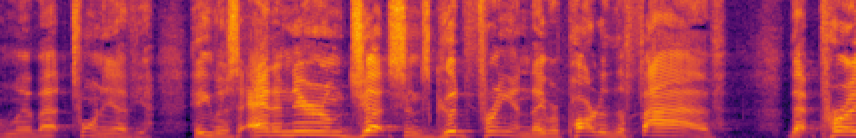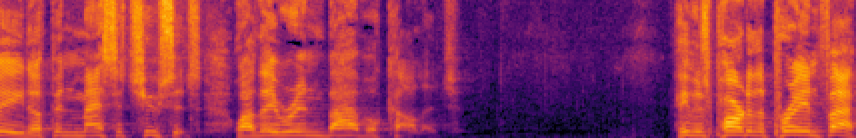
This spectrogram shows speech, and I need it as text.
Only about 20 of you. He was Adoniram Judson's good friend. They were part of the five that prayed up in Massachusetts while they were in Bible college. He was part of the praying five.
